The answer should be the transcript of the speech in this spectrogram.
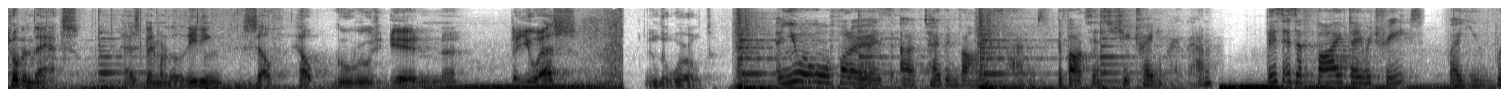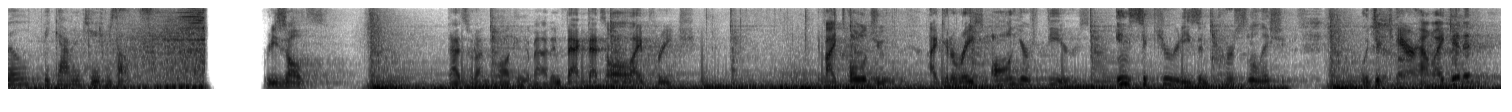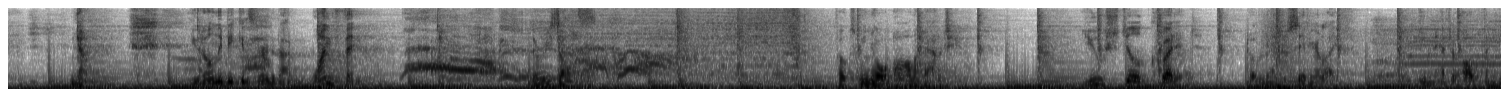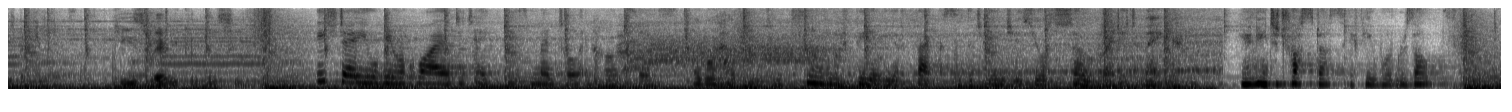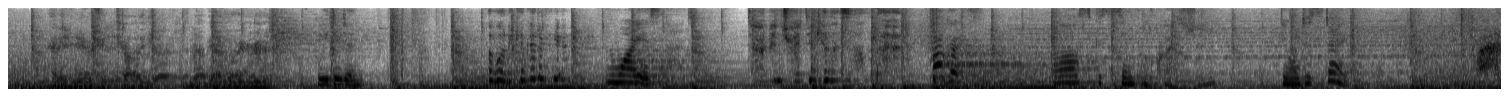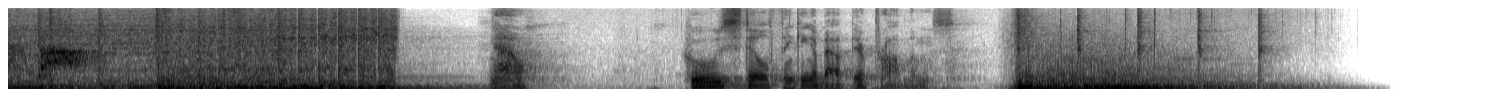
Tobin Vance has been one of the leading self help gurus in the US, in the world. You are all followers of Tobin Vance and the Vance Institute training program. This is a five day retreat where you will be guaranteed results. Results. That's what I'm talking about. In fact, that's all I preach. If I told you I could erase all your fears, insecurities, and personal issues, would you care how I did it? No. You'd only be concerned about one thing the results. Folks, we know all about you. You still credit Tobin Vance with saving your life, even after all the things he's been accused of. He's very convincing. Each day you will be required to take these mental enhancers. They will help you to truly feel the effects of the changes you're so ready to make. You need to trust us if you want results. How did you know she killed him, not the other way around? We didn't. I want to get out of here. And why is that? Tobin tried to kill us out there. Focus! I'll ask a simple question. Do you want to stay? Now, who's still thinking about their problems?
